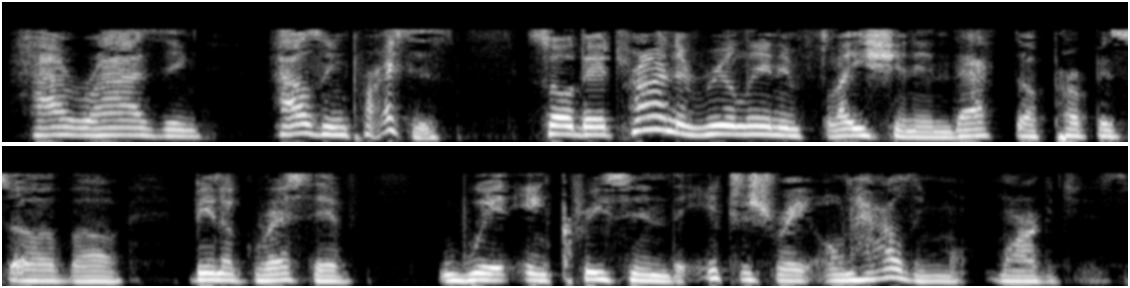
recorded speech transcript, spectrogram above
high rising housing prices. So they're trying to reel in inflation, and that's the purpose of uh, being aggressive with increasing the interest rate on housing mortgages.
